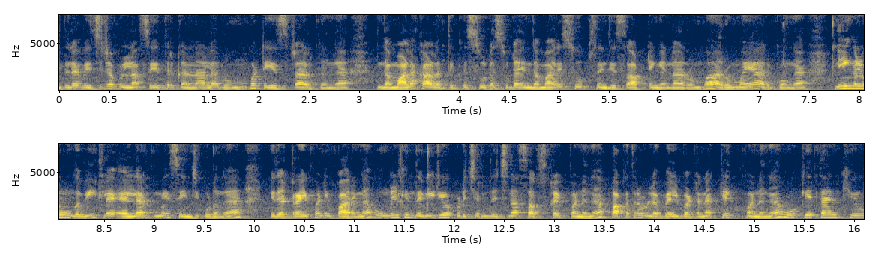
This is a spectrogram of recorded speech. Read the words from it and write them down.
இதில் வெஜிடபிள்லாம் சேர்த்துருக்கறனால ரொம்ப டேஸ்ட்டாக இருக்குங்க. இந்த மழை காலத்துக்கு சுட சுட இந்த மாதிரி சூப் செஞ்சு சாப்பிட்டிங்கன்னா ரொம்ப அருமையாக இருக்குங்க. நீங்களும் உங்கள் வீட்டில் எல்லாருக்குமே செஞ்சு கொடுங்க. இதை ட்ரை பண்ணி பாருங்கள் உங்களுக்கு இந்த வீடியோ பிடிச்சிருந்துச்சுன்னா சப்ஸ்கிரைப் பண்ணுங்கள் பக்கத்தில் உள்ள பெல் பட்டனை கிளிக் பண்ணுங்கள் ஓகே தேங்க்யூ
